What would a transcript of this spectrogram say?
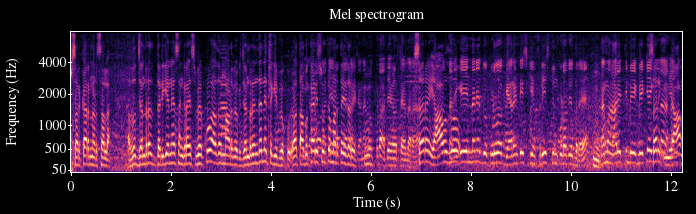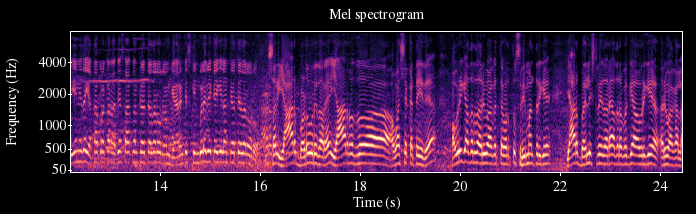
ಸರ್ಕಾರ ನಡೆಸಲ್ಲ. ಅದು ಜನರ ತೆರಿಗೆನೇ ಸಂಗ್ರಹಿಸಬೇಕು ಅದು ಮಾಡಬೇಕು. ಜನರಿಂದನೇ ತೆಗಿಬೇಕು. ಇವತ್ತು ಅಬಕಾರಿ ಸುಂಕ ಮಾಡ್ತಾ ಇದ್ದಾರೆ. ಕೂಡ ಅದೇ ಹೇಳ್ತಾ ಇದ್ದಾರೆ. ಸರ್ ಯಾವುದು ತೆರಿಗೆಯಿಂದನೇ ದು- ಕೊಡೋ ಗ್ಯಾರಂಟಿ ಸ್ಕೀಮ್ ಫ್ರೀ ಸ್ಕೀಮ್ ಕೊಡೋದಿದ್ರೆ ನಮ್ಗೆ ಆ ರೀತಿ ಯಾ- ನಮ್ಗೆ ಏನಿದೆ ಯಥಾ ಪ್ರಕಾರ ಅದೇ ಸಾಕು ಅಂತ ಹೇಳ್ತಾ ಇದಾರೆ ಅವ್ರು. ನಮ್ಗೆ ಗ್ಯಾರಂಟಿ ಸ್ಕೀಮ್ಗಳೇ ಬೇಕಾಗಿಲ್ಲ ಅಂತ ಹೇಳ್ತಾ ಇದಾರೆ ಅವರು. ಸರ್ ಯಾರು ಬಡವರಿದ್ದಾರೆ ಯಾರದ ಅವಶ್ಯಕತೆ ಇದೆ ಅವರಿಗೆ ಅದರದ್ದು ಅರಿವು ಆಗುತ್ತೆ ಹೊರತು ಶ್ರೀಮಂತರಿಗೆ ಯಾರು ಬಲಿಷ್ಠರಿದ್ದಾರೆ ಅದರ ಬಗ್ಗೆ ಅವರಿಗೆ ಅರಿವು ಆಗಲ್ಲ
